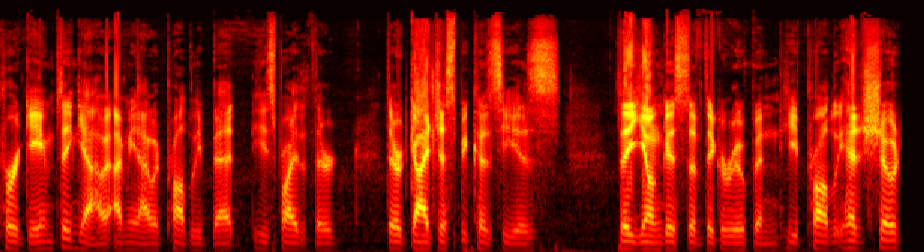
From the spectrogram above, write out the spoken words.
per game thing. Yeah, I mean, I would probably bet he's probably the third third guy just because he is the youngest of the group, and he probably had showed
